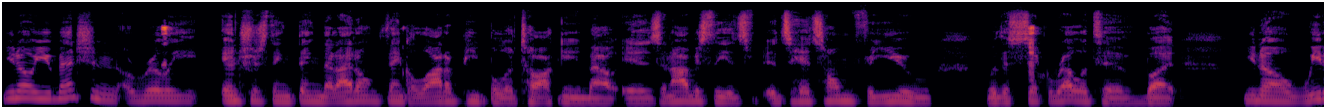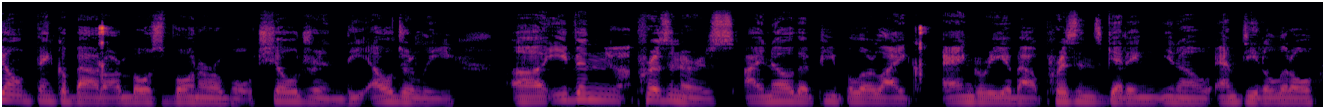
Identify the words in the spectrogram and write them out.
You know, you mentioned a really interesting thing that I don't think a lot of people are talking about is, and obviously it's it's hits home for you with a sick relative, but you know, we don't think about our most vulnerable children, the elderly, Uh, even Yeah. prisoners. I know that people are like angry about prisons getting, you know, emptied a little.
